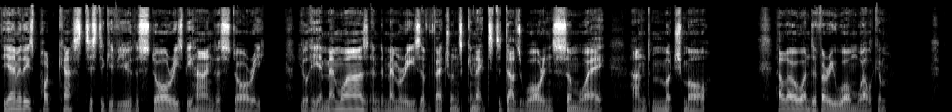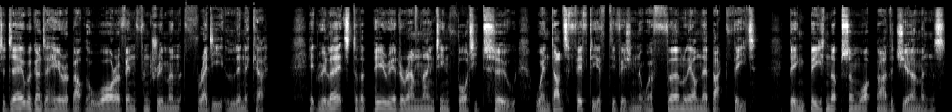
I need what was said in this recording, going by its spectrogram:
The aim of these podcasts is to give you the stories behind the story. You'll hear memoirs and memories of veterans connected to Dad's war in some way, and much more. Hello and a very warm welcome. Today we're going to hear about the War of Infantryman Freddie Lineker it relates to the period around 1942 when Dad's 50th Division were firmly on their back feet, being beaten up somewhat by the Germans.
